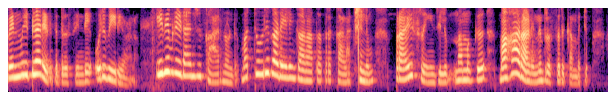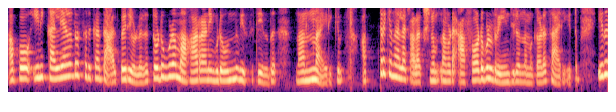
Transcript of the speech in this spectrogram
പെൺവീട്ടുകാരെടുത്ത ഡ്രസ്സിന്റെ ഒരു വീഡിയോ ആണ്. ഇതിവിടെ ഇടാനൊരു കാരണമുണ്ട്. മറ്റൊരു കടയിലും കാണാത്ത അത്ര കളക്ഷനും പ്രൈസ് റേഞ്ചിലും നമുക്ക് മഹാറാണിയിൽ നിന്ന് ഡ്രസ്സ് എടുക്കാൻ പറ്റും. അപ്പോൾ ഇനി കല്യാണ ഡ്രസ്സ് എടുക്കാൻ താല്പര്യമുള്ളവർ തൊടുപുഴ മഹാറാണി കൂടെ ഒന്ന് വിസിറ്റ് ചെയ്യുന്നത് നന്നായിരിക്കും. അത്രയ്ക്ക് നല്ല കളക്ഷനും നമ്മുടെ അഫോർഡബിൾ റേഞ്ചിലും നമുക്കവിടെ സാരി കിട്ടും. ഇത്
